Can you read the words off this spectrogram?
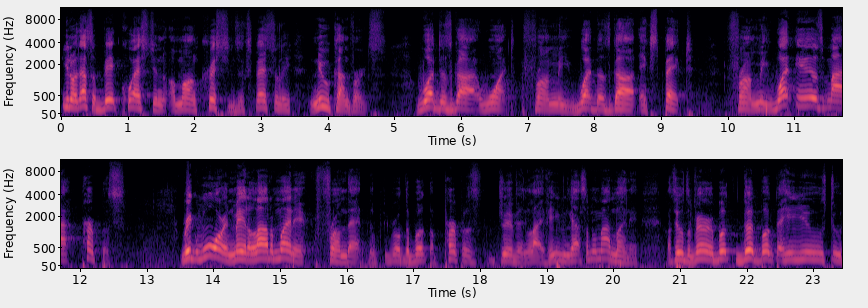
You know, that's a big question among Christians, especially new converts. What does God want from me? What does God expect from me? What is my purpose? Rick Warren made a lot of money from that. He wrote the book, A Purpose Driven Life. He even got some of my money because it was a very book, good book that he used to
